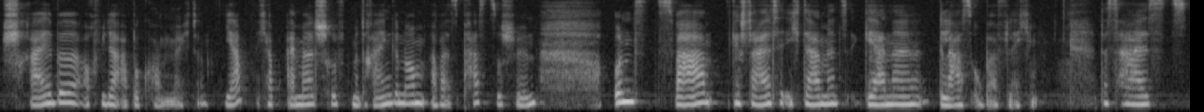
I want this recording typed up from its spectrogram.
schreibe, auch wieder abbekommen möchte. Ja, ich habe einmal Schrift mit reingenommen, aber es passt so schön. Und zwar gestalte ich damit gerne Glasoberflächen. Das heißt,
